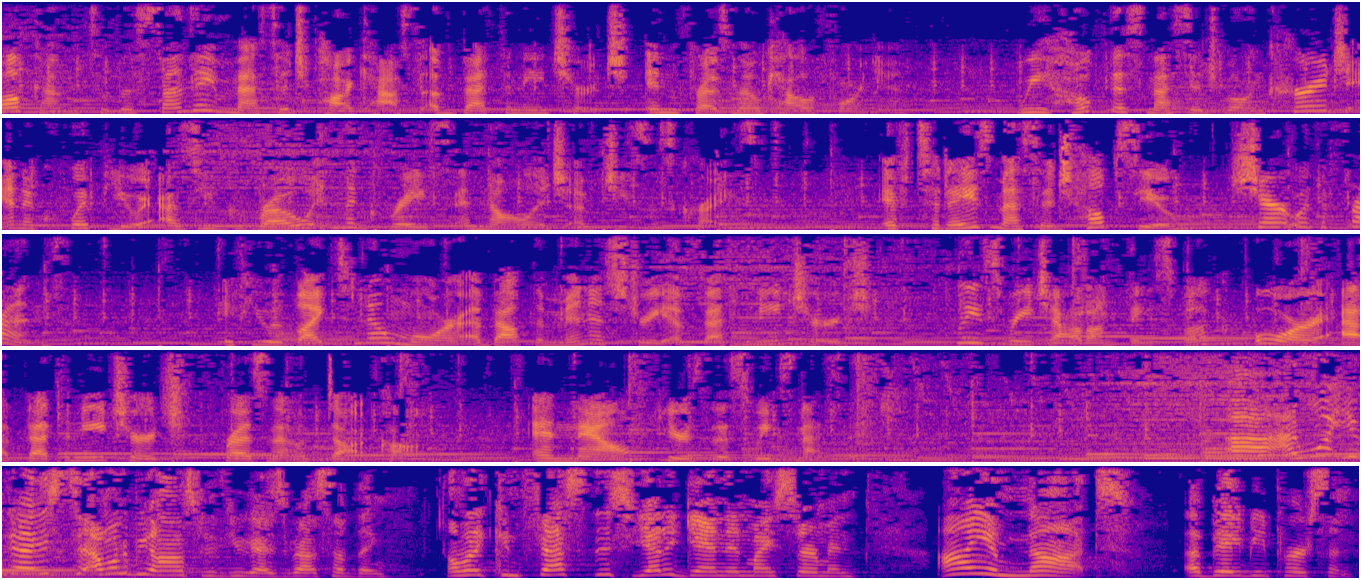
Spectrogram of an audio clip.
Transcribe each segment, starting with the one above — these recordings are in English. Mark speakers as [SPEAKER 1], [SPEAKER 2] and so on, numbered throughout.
[SPEAKER 1] Welcome to the Sunday Message podcast of Bethany Church in Fresno, California. We hope this message will encourage and equip you as you grow in the grace and knowledge of Jesus Christ. If today's message helps you, share it with a friend. If you would like to know more about the ministry of Bethany Church, please reach out on Facebook or at bethanychurchfresno.com. And now, here's this week's message.
[SPEAKER 2] Uh, I want you guys to, I want to be honest with you guys about something. I want to confess this yet again in my sermon. I am not a baby person.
